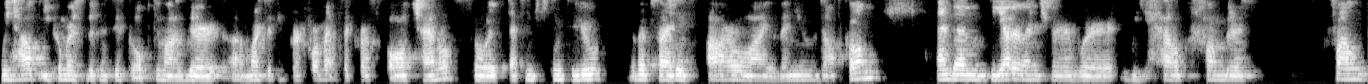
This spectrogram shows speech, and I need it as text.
we help e-commerce businesses to optimize their uh, marketing performance across all channels. So if that's interesting to you, the website is roivenue.com. And then the other venture where we help founders found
